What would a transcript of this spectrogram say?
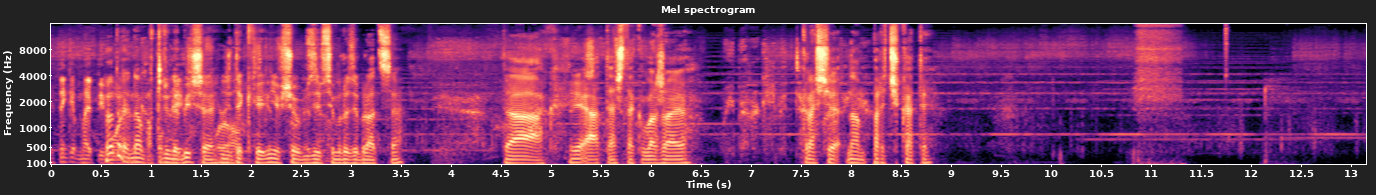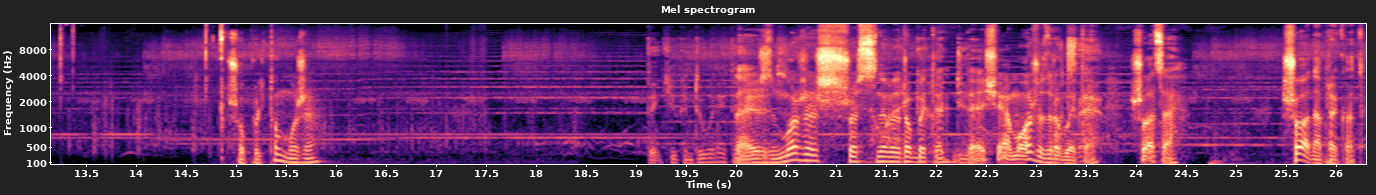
I think it might be more Гадаю, than a нам потрібно більше, ніж декілька днів, щоб зі всім розібратися. Так, я теж так вважаю. Краще нам перечекати. Що пультом може? Знаєш, зможеш щось з ними зробити? Дещо я можу зробити. Що це? Що, наприклад?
